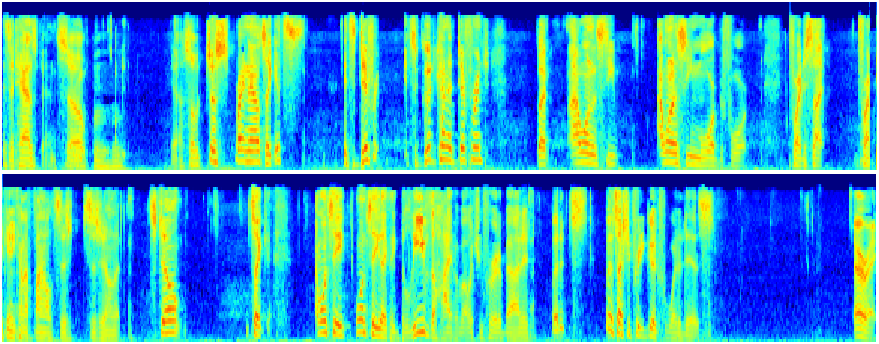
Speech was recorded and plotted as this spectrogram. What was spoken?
as it has been. So Mm-hmm. yeah, so just right now it's like it's it's different. It's a good kind of different, but I want to see I want to see more before before I decide before I make any kind of final decision, on it. Still, it's like I won't say I won't say like, like believe the hype about what you've heard about it, but it's but it's actually pretty good for what it is. All right,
